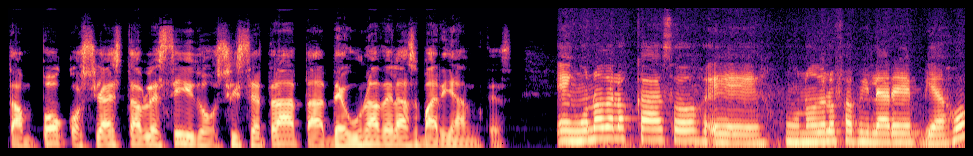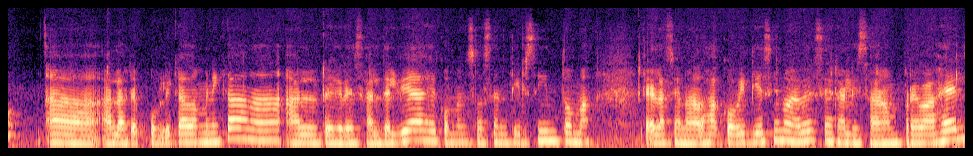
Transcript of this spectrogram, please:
tampoco se ha establecido si se trata de una de las variantes. En uno de los casos, eh, uno de los familiares viajó a, la República Dominicana. Al regresar del viaje comenzó a sentir síntomas relacionados a COVID-19. Se realizaron pruebas él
